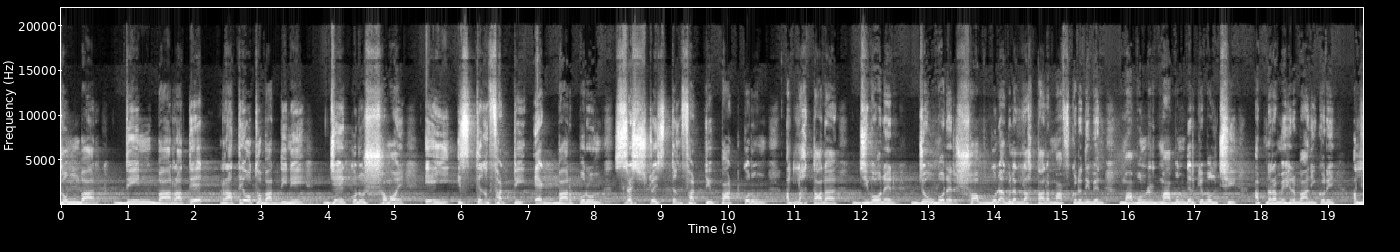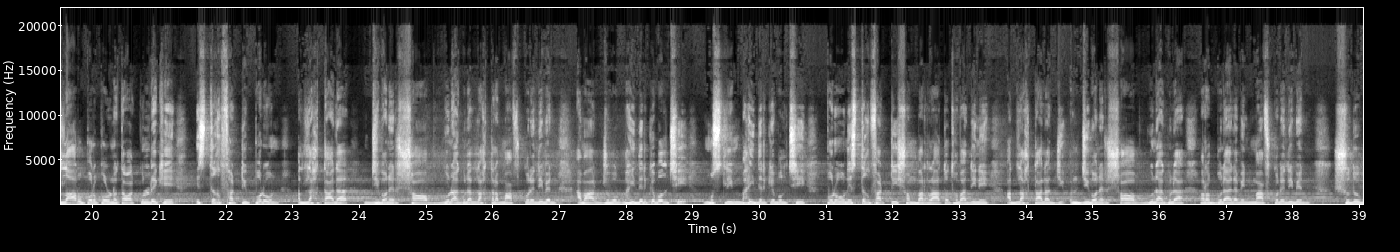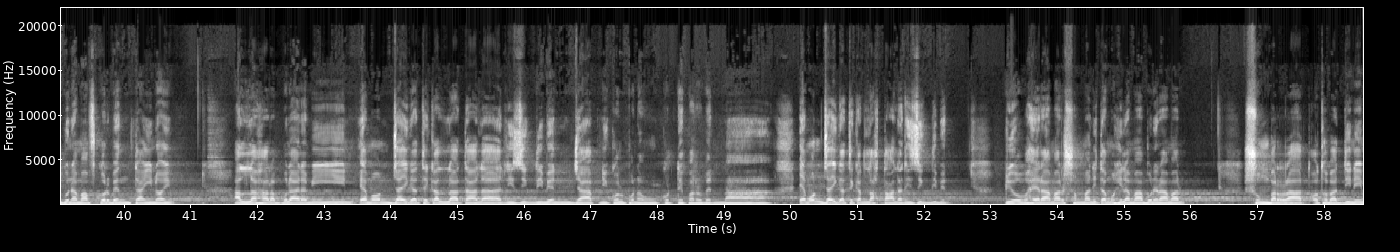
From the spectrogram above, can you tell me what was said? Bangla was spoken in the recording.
সোমবার দিন বা রাতে রাতে অথবা দিনে যে কোনো সময় এই ইস্তেকফারটি একবার পড়ুন, শ্রেষ্ঠ ইস্তেকফারটি পাঠ করুন, আল্লাহ তালা জীবনের, যৌবনের সব গুণাগুলো আল্লাহ তালা মাফ করে দিবেন। মা বোন, মা বোনদেরকে বলছি, আপনারা মেহরবানি করে আল্লাহর উপর পূর্ণ তাওয়াক্কুল রেখে ইস্তেগফারটি পড়ুন, আল্লাহ তালা জীবনের সব গুণাগুলো আল্লাহ তালা মাফ করে দিবেন। আমার যুবক ভাইদেরকে বলছি, মুসলিম ভাইদেরকে বলছি, পড়ুন ইস্তেগফারটি সোমবার রাত অথবা দিনে, আল্লাহ তালা জীবন, জীবনের সব গুণাগুলা রব্বুল আলমিন মাফ করে দিবেন। শুধু গুণা মাফ করবেন তাই নয় আল্লাহ রাব্বুল আলমিন এমন জায়গা থেকে আল্লাহ তালা রিজিক দিবেন যা আপনি কল্পনাও করতে পারবেন না। এমন জায়গা থেকে আল্লাহ তালা রিজিক দিবেন। প্রিয় ভাইয়েরা আমার, সম্মানিতা মহিলা, মা বোনেরা আমার, সোমবার রাত অথবা দিনে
